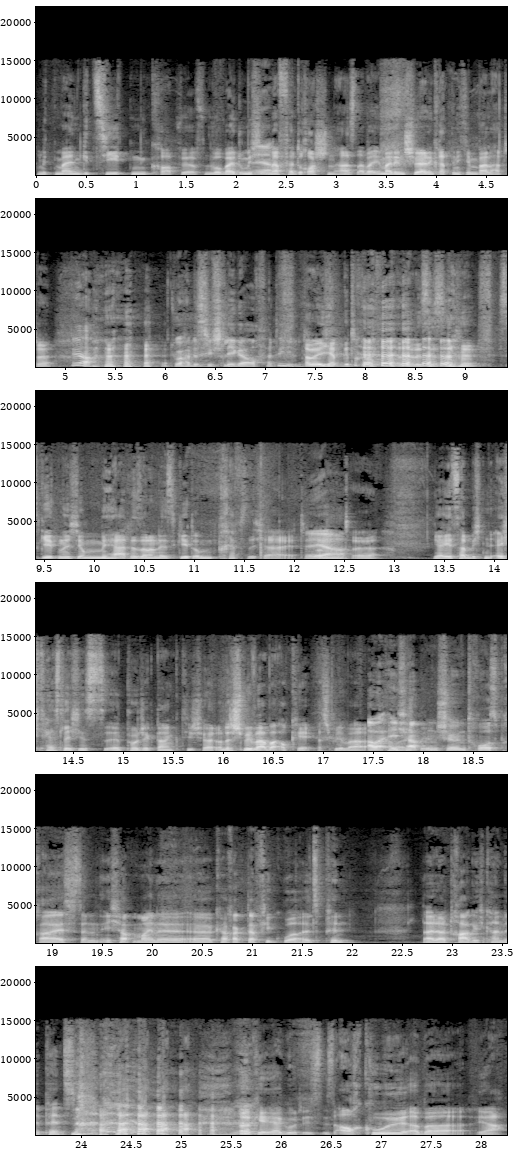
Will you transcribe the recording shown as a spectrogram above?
Mit meinen gezielten Korbwürfen. Wobei du mich Ja. immer verdroschen hast, aber immer den Schwer, gerade wenn ich den Ball hatte. Ja. Du hattest die Schläge auch verdient. Aber ich habe getroffen. Also das ist, es geht nicht um Härte, sondern es geht um Treffsicherheit. Ja. Und, äh, ja, jetzt habe ich ein echt hässliches äh, Project Dunk T-Shirt und das Spiel war aber okay. Das Spiel war. Aber ich habe einen schönen Trostpreis, denn ich habe meine äh, Charakterfigur als Pin. Leider trage ich keine Pins. Okay, ja gut, es ist auch cool, aber ja.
